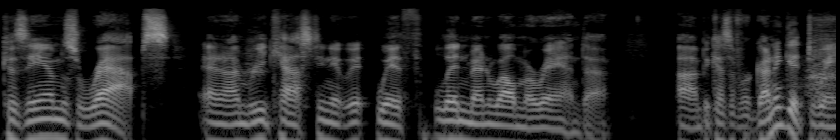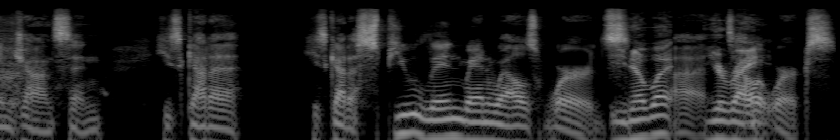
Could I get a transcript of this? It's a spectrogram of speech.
Kazam's raps, and I'm recasting it with, with Lin Manuel Miranda, uh, because if we're gonna get Dwayne Johnson, he's gotta he's gotta spew Lin Manuel's words. you know what? Uh, You're that's right. How it works.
